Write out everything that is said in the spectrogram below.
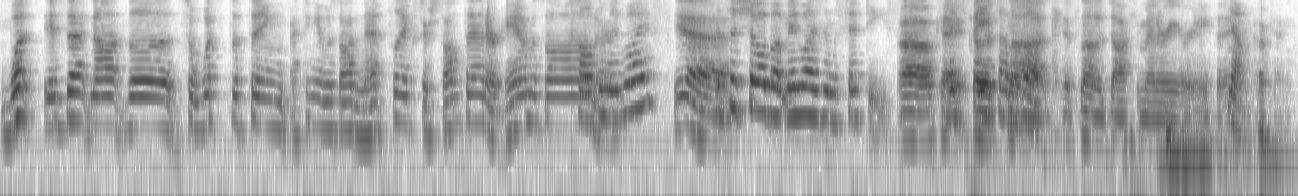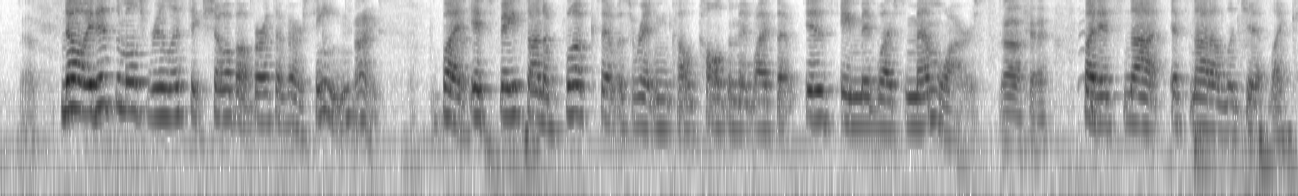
What is that not the so what's the thing I think it was on Netflix or something or Amazon called the midwife. Yeah. It's a show about midwives in the fifties. Oh, okay. It's so based it's on a book. it's not a documentary or anything. No. Okay. That's No, it is the most realistic show about birth I've ever seen. nice. But it's based on a book that was written called Called the Midwife that is a midwife's memoirs. Okay. But it's not it's not a legit like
